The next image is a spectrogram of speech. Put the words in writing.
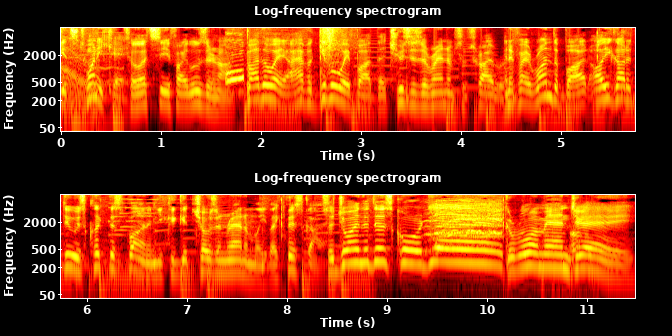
gets 20k. So let's see if I lose or not. By the way, I have a giveaway bot that chooses a random subscriber. And if I run the bot, all you gotta do is click this button and you could get chosen randomly, like this guy. So join the Discord, yay! Gorilla Man J.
